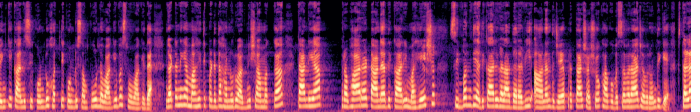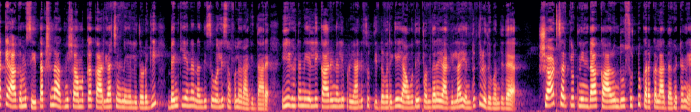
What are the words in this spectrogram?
ಬೆಂಕಿ ಕಾಣಿಸಿಕೊಂಡು ಹೊತ್ತಿಕೊಂಡು ಸಂಪೂರ್ಣವಾಗಿ ಭಸ್ಮವಾಗಿದೆ. ಘಟನೆಯ ಮಾಹಿತಿ ಪಡೆದ ಹನೂರು ಅಗ್ನಿಶಾಮಕ ಠಾಣೆಯ ಪ್ರಭಾರ ಠಾಣಾಧಿಕಾರಿ ಮಹೇಶ್, ಸಿಬ್ಬಂದಿ ಅಧಿಕಾರಿಗಳಾದ ರವಿ ಆನಂದ್, ಜಯಪ್ರಕಾಶ್, ಅಶೋಕ್ ಹಾಗೂ ಬಸವರಾಜ್ ಅವರೊಂದಿಗೆ ಸ್ಥಳಕ್ಕೆ ಆಗಮಿಸಿ ತಕ್ಷಣ ಅಗ್ನಿಶಾಮಕ ಕಾರ್ಯಾಚರಣೆಯಲ್ಲಿ ತೊಡಗಿ ಬೆಂಕಿಯನ್ನು ನಂದಿಸುವಲ್ಲಿ ಸಫಲರಾಗಿದ್ದಾರೆ. ಈ ಘಟನೆಯಲ್ಲಿ ಕಾರಿನಲ್ಲಿ ಪ್ರಯಾಣಿಸುತ್ತಿದ್ದವರಿಗೆ ಯಾವುದೇ ತೊಂದರೆಯಾಗಿಲ್ಲ ಎಂದು ತಿಳಿದುಬಂದಿದೆ ಶಾರ್ಟ್ ಸರ್ಕ್ಯೂಟ್ನಿಂದ ಕಾರೊಂದು ಸುಟ್ಟು ಕರಕಲಾದ ಘಟನೆ.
